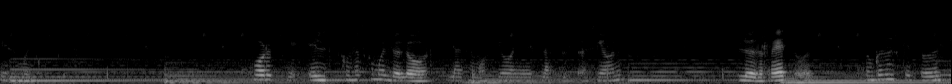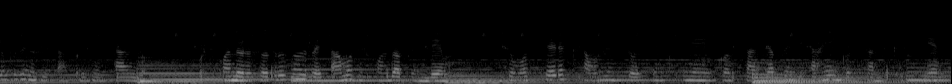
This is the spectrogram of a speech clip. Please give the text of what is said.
es muy compleja. Porque cosas como el dolor, las emociones, la frustración, los retos, son cosas que todo el tiempo se nos están presentando. Porque cuando nosotros nos retamos es cuando aprendemos. Y somos seres que estamos en, en constante aprendizaje y en constante crecimiento.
